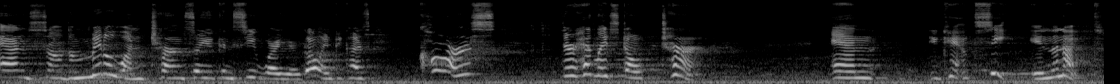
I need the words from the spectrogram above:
And so the middle one turns so you can see where you're going because cars, their headlights don't turn. And you can't see in the night.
